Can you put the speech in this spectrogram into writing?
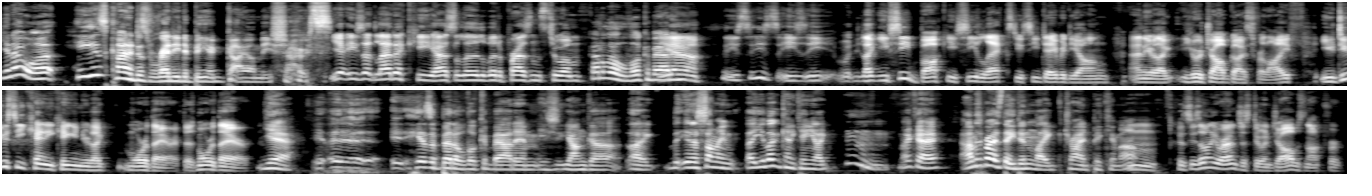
you know what? He is kind of just ready to be a guy on these shows. Yeah, he's athletic. He has a little bit of presence to him. Got a little look about him. Yeah, he's he's he's he, like you see Buck, you see Lex, you see David Young, and you're like you're job guys for life. You do see Kenny King, and you're like more there. There's more there. Yeah, it, it, it, he has a better look about him. He's younger. Like there's something like you look at Kenny King, you're like, hmm, okay. I'm surprised they didn't like try and pick him up. Because he's only around just doing jobs, not for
